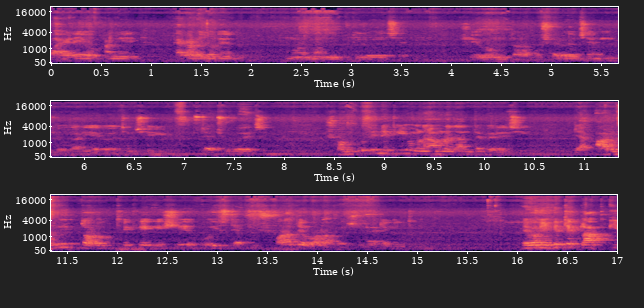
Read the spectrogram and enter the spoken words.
বাইরে ওখানে এগারো জনের মর্মন মূর্তি রয়েছে এবং তারা বসে রয়েছেন, কেউ দাঁড়িয়ে রয়েছেন, সেই স্ট্যাচু রয়েছে। সম্প্রতি নাকি মানে আমরা জানতে পেরেছি যে আর্মির তরফ থেকে এসে ওই স্ট্যাচু সরাতে বলা হয়েছিল। এটা কিন্তু এবং এক্ষেত্রে ক্লাব কি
